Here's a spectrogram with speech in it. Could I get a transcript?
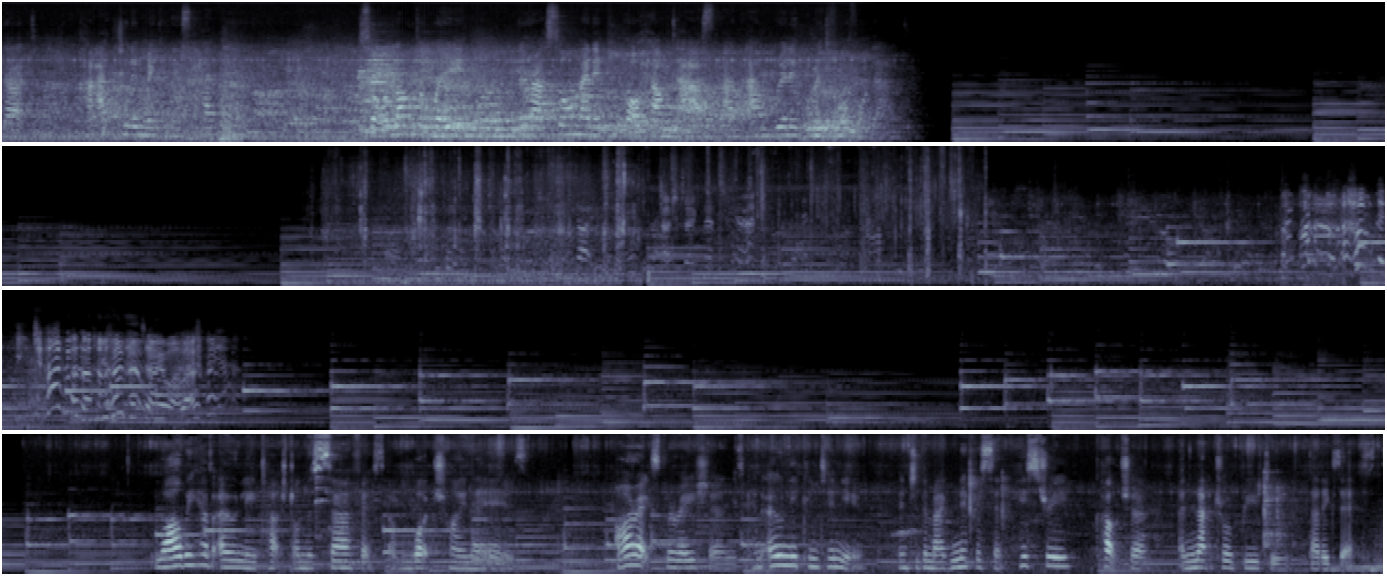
That can actually make this happen. So along the way, there are so many people helped us, and I'm really grateful While we have only touched on the surface of what China is, our explorations can only continue into the magnificent history, culture, and natural beauty that exists.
